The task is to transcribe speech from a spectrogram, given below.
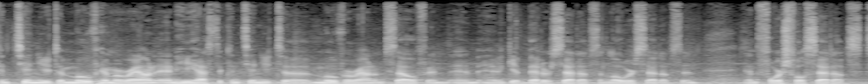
continue to move him around, and he has to continue to move around himself and, and, and get better setups and lower setups and, and forceful setups.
